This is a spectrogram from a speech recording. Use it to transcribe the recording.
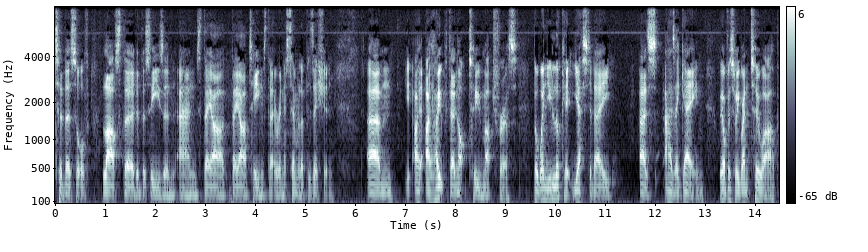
to the sort of last third of the season, and they are they are teams that are in a similar position. Um, I I hope they're not too much for us. But when you look at yesterday as as a game, we obviously went two up.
